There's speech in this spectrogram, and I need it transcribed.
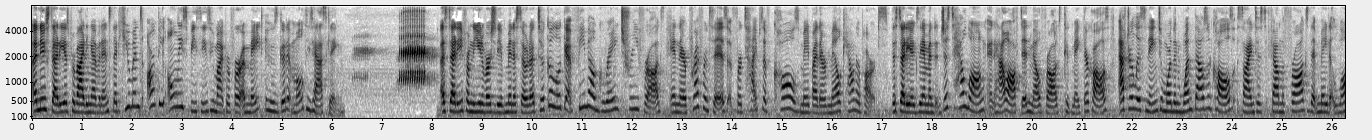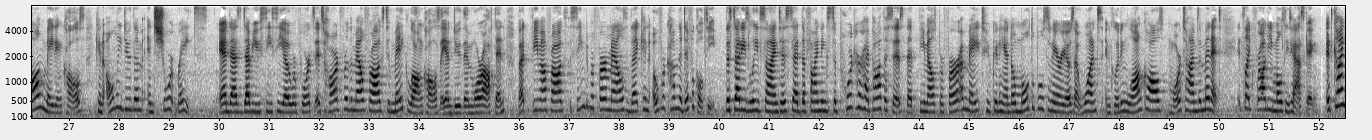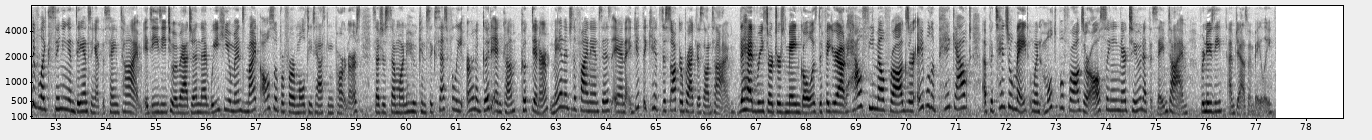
A new study is providing evidence that humans aren't the only species who might prefer a mate who's good at multitasking. A study from the University of Minnesota took a look at female gray tree frogs and their preferences for types of calls made by their male counterparts. The study examined just how long and how often male frogs could make their calls. After listening to more than 1,000 calls, scientists found the frogs that made long mating calls can only do them in short rates. And as WCCO reports, it's hard for the male frogs to make long calls and do them more often, but female frogs seem to prefer males that can overcome the difficulty. The study's lead scientist said the findings support her hypothesis that females prefer a mate who can handle multiple scenarios at once, including long calls more times a minute. It's like froggy multitasking. It's kind of like singing and dancing at the same time. It's easy to imagine that we humans might also prefer multitasking partners, such as someone who can successfully earn a good income, cook dinner, manage the finances, and get the kids to soccer practice on time. The head researcher's main goal is to figure out how female frogs are able to pick out a potential mate when multiple frogs are all singing their tune at the same time. For Newsy, I'm Jasmine Bailey.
